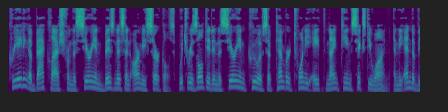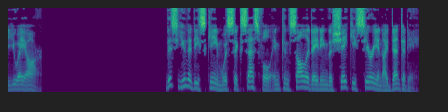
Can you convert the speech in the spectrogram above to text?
creating a backlash from the Syrian business and army circles, which resulted in the Syrian coup of September 28, 1961, and the end of the UAR. This unity scheme was successful in consolidating the shaky Syrian identity.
